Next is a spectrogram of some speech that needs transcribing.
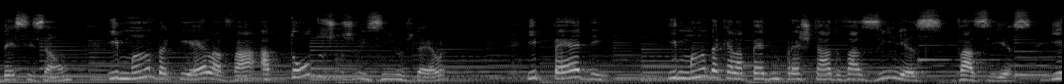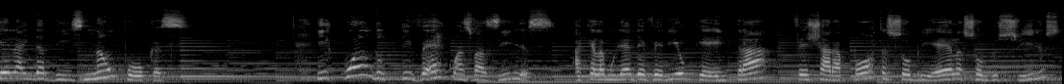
decisão e manda que ela vá a todos os vizinhos dela e pede e manda que ela pede emprestado vasilhas vazias. E ele ainda diz: não poucas. E quando tiver com as vasilhas, aquela mulher deveria o quê? Entrar, fechar a porta sobre ela, sobre os filhos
